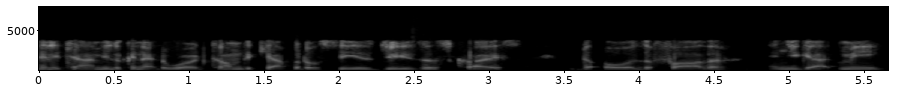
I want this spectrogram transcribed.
Anytime you're looking at the word come, the capital C is Jesus Christ, the O is the Father, and you got me.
